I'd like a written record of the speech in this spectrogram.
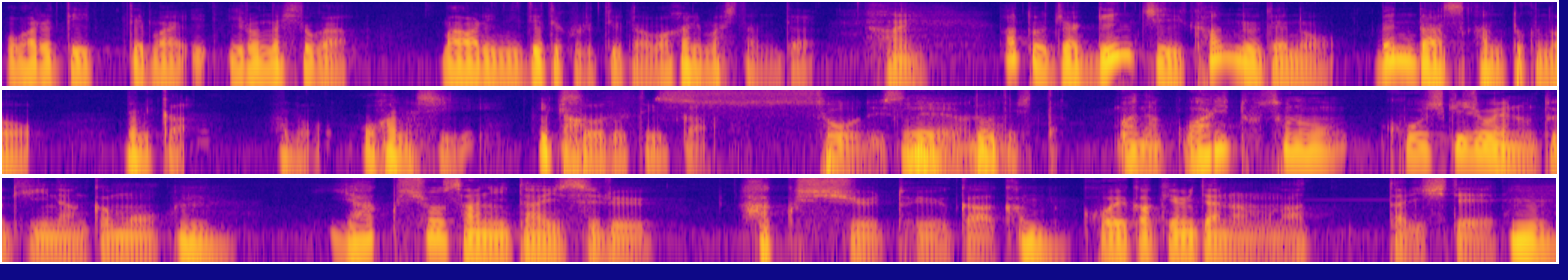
追われていって、まあ、いいろんな人が周りに出てくるというのは分かりましたんで。はい、あとじゃあ現地カンヌでのベンダース監督の何かあのお話エピソードというか、そうですね、どうでした、まあ、なんか割とその公式上映の時なんかもうん。役所さんに対する拍手というか声かけみたいなものあったりしてうん。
